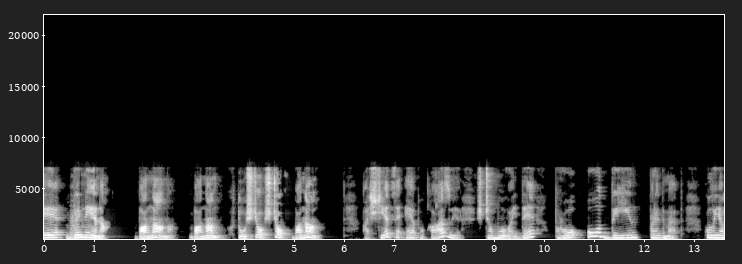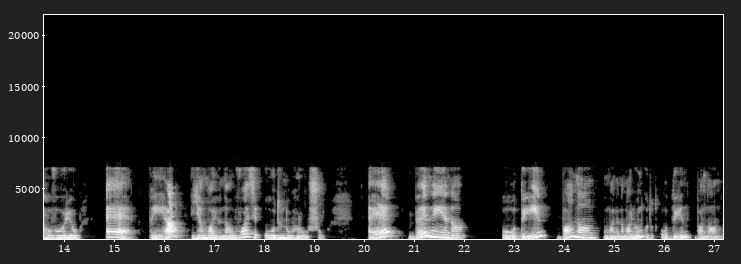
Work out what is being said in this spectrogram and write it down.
Е банана. Банана. Банан. Хто що? Що? Банан. А ще це е показує, що мова йде про один предмет. Коли я говорю е пеа, я маю на увазі одну грушу. Е banana. Один банан. У мене на малюнку тут один банан,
